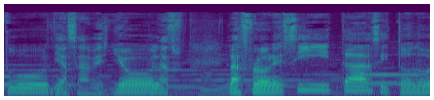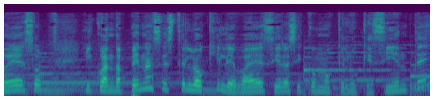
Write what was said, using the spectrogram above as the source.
tú, ya sabes, yo, las, las florecitas y todo eso. Y cuando apenas este Loki le va a decir así como que lo que siente,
